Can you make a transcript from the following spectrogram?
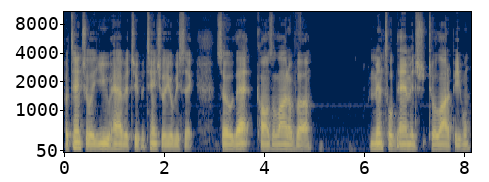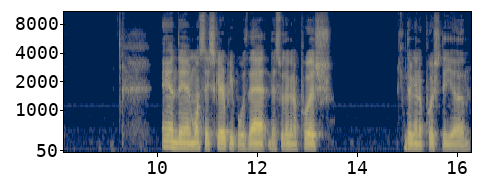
Potentially you have it too. Potentially you'll be sick. So that caused a lot of uh, mental damage to a lot of people. And then once they scare people with that, that's what they're going to push. They're going to push the um,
